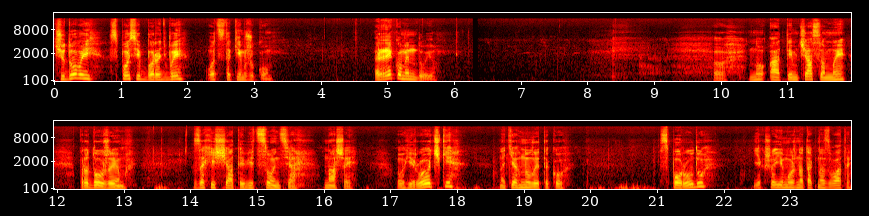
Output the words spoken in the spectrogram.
Чудовий спосіб боротьби от з таким жуком. Рекомендую. Ну, а тим часом ми продовжуємо захищати від сонця наші огірочки. Натягнули таку споруду, якщо її можна так назвати.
